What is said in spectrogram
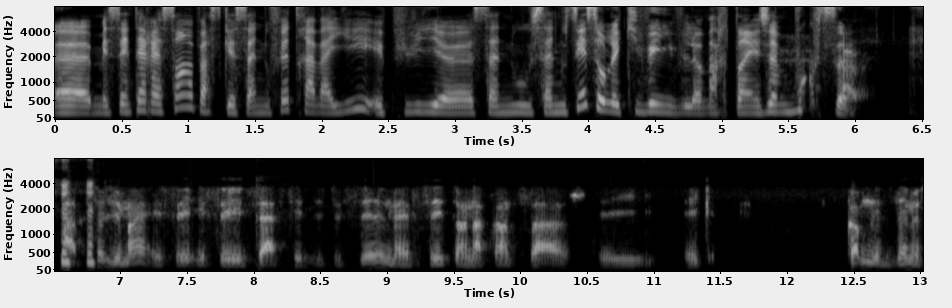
Euh, mais c'est intéressant parce que ça nous fait travailler et puis ça, nous, ça nous tient sur le qui-vive, là, Martin. J'aime beaucoup ça. Absolument. et c'est assez difficile, mais c'est un apprentissage. Et, et comme le disait M.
